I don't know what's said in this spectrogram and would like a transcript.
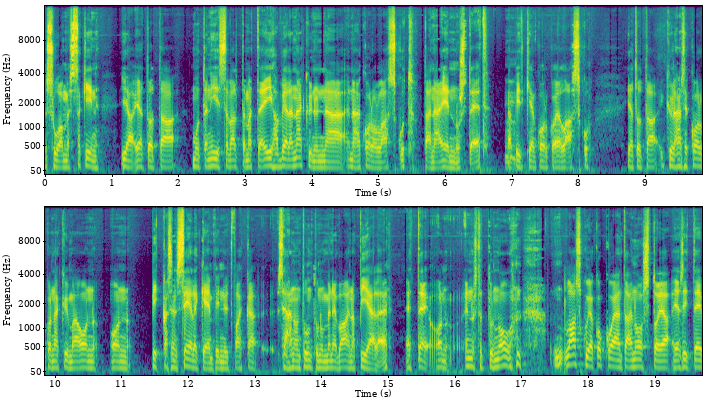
Suomessakin, ja, ja tota, mutta niissä välttämättä ei ihan vielä näkynyt nämä, nämä koronlaskut tai nämä ennusteet mm. ja pitkien korkojen lasku. Ja tota, kyllähän se korkonäkymä on, on pikkasen selkeämpi nyt, vaikka sehän on tuntunut menevän aina pieleen. Että on ennustettu no, laskuja koko ajan tai nostoja ja sitten ei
